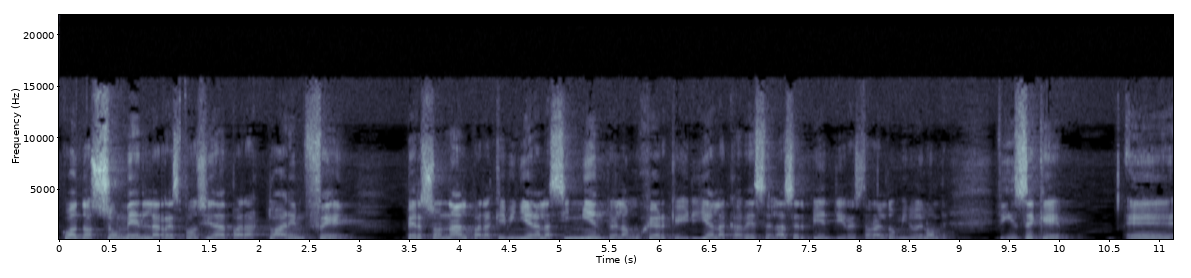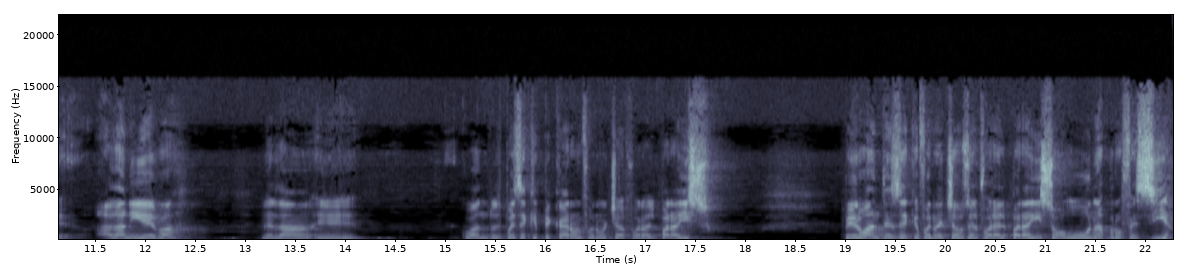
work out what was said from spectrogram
Cuando asumen la responsabilidad para actuar en fe personal para que viniera la simiente de la mujer que iría a la cabeza de la serpiente y restaurar el dominio del hombre. Fíjense que eh, Adán y Eva, ¿verdad? Eh, cuando después de que pecaron fueron echados fuera del paraíso. Pero antes de que fueran echados fuera del paraíso hubo una profecía,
